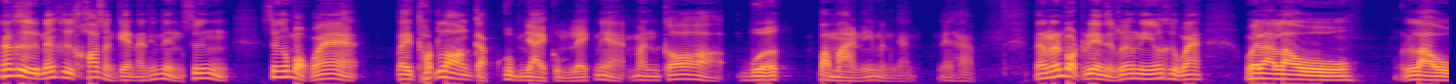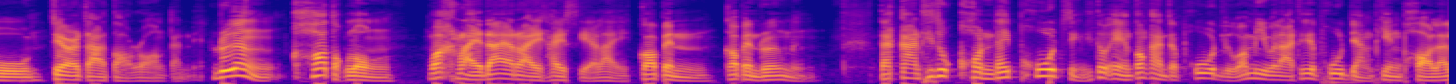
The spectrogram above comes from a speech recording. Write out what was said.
นั่นคือนั่นคือข้อสังเกตอันที่หนึ่งซึ่งซึ่งเขาบอกว่าไปทดลองกับกลุ่มใหญ่กลุ่มเล็กเนี่ยมันก็เวิร์กประมาณนี้เหมือนกันนะครับ ดังนั้นบทเรียนจากเรื่องนี้ก็คือว่า เวลาเราเราเจรจาต่อรองกันเนี่ยเรื่องข้อตกลง ว่าใครได้อะไรใครเสียอะไรก็เป็นก็เป็นเรื่องหนึ่ง แต่การที่ทุกคนได้พูดสิ่งที่ตัวเองต้องการจะพูด หรือว่ามีเวลาที่จะพูดอย่างเพียงพอแล้ว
